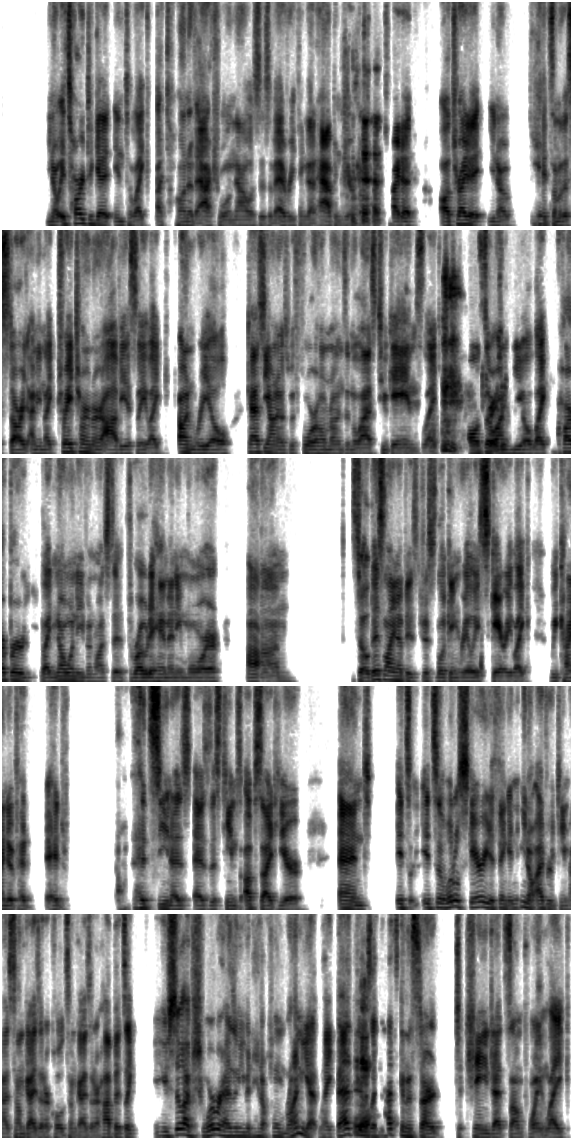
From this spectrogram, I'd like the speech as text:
you know it's hard to get into like a ton of actual analysis of everything that happened here but I'll try to I'll try to you know hit some of the stars I mean like Trea Turner obviously like unreal Castellanos with four home runs in the last two games, like also Crazy. unreal. Like Harper, like no one even wants to throw to him anymore. Um, so this lineup is just looking really scary. Like we kind of had had had seen as as this team's upside here, and it's it's a little scary to think. And you know, every team has some guys that are cold, some guys that are hot, but it's like you still have Schwarber hasn't even hit a home run yet. Like that feels yeah. like that's gonna start to change at some point. Like,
